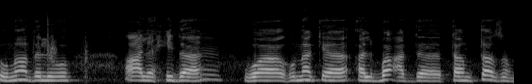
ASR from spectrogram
تناضل على حدة. وهناك البعض تنتظم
